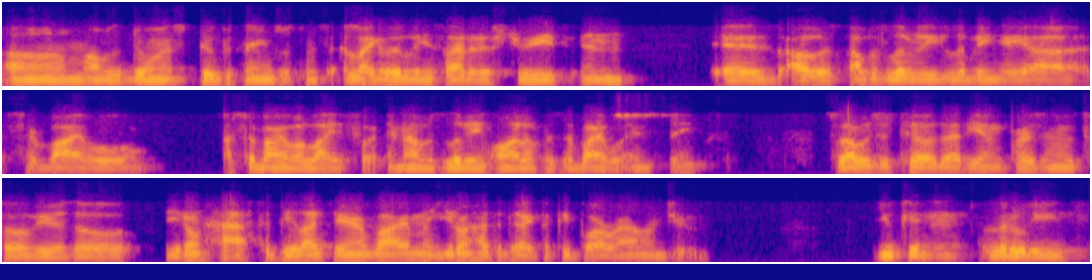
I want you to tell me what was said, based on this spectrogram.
Um, I was doing stupid things with like literally inside of the streets. And as I was, I was literally living a uh, survival, a survival life, and I was living all of a survival instincts. So I would just tell that young person who was 12 years old, you don't have to be like your environment. You don't have to be like the people around you. You can literally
